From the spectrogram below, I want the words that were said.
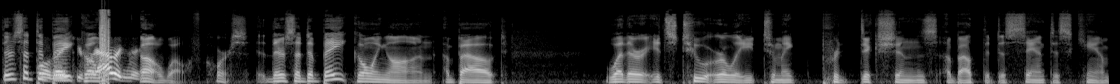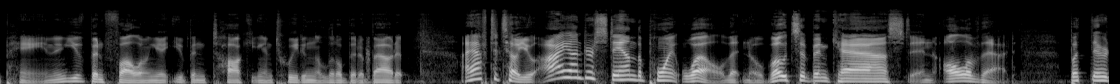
There's a Well, debate for going. Oh well, of course. There's a debate going on about whether it's too early to make predictions about the DeSantis campaign. And you've been following it. You've been talking and tweeting a little bit about it. I have to tell you, I understand the point well that no votes have been cast and all of that. But there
